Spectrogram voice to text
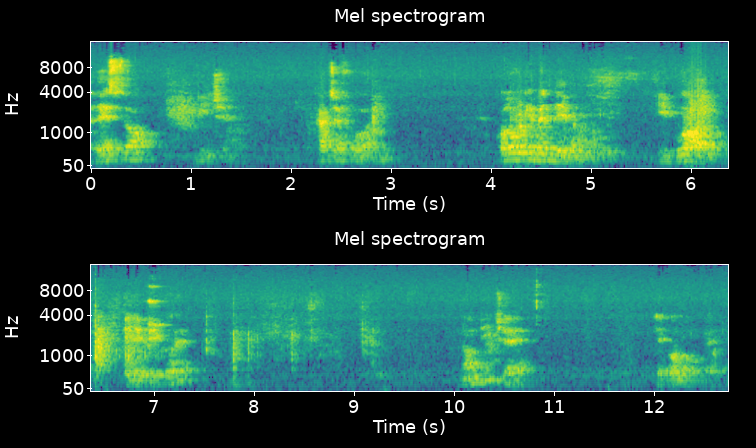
Adesso dice, caccia fuori coloro che vendevano i buoi e le pecore, non dice le colombe,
